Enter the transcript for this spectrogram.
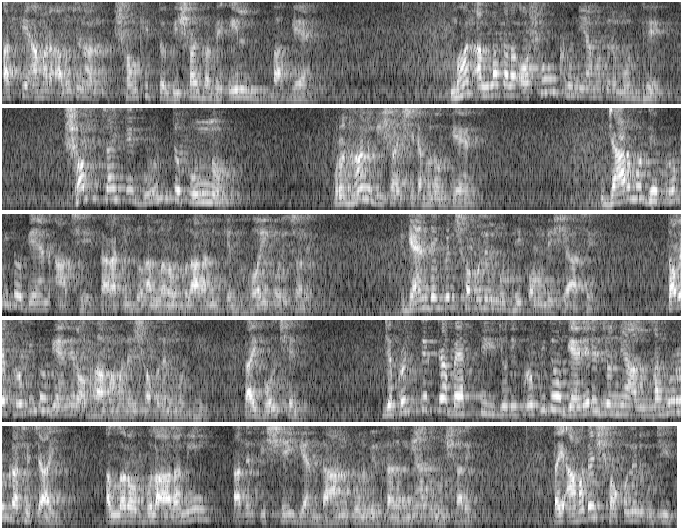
আজকে আমার আলোচনার সংক্ষিপ্ত বিষয় হবে ইল বা জ্ঞান। মহান আল্লাহ তালা অসংখ্য নিয়ামতের মধ্যে সবচাইতে গুরুত্বপূর্ণ প্রধান বিষয় সেটা হলো জ্ঞান। যার মধ্যে প্রকৃত জ্ঞান আছে, তারা কিন্তু আল্লাহ রব্বুল আলমিনকে ভয় করে চলে। জ্ঞান দেখবেন সকলের মধ্যেই কম বেশি আছে। তবে প্রকৃত জ্ঞানের অভাব আমাদের সকলের মধ্যে। তাই বলছেন যে প্রত্যেকটা ব্যক্তি যদি প্রকৃত জ্ঞানের জন্য আল্লাহর কাছে চাই আল্লাহ রব্বুল আলমিন তাদেরকে সেই জ্ঞান দান করবেন তার নিয়াত অনুসারে। তাই আমাদের সকলের উচিত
